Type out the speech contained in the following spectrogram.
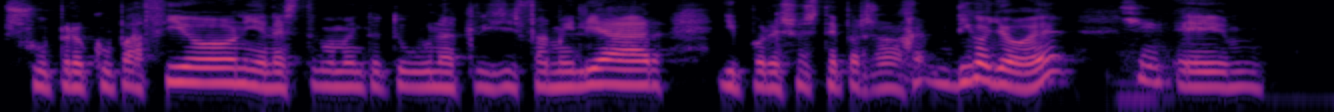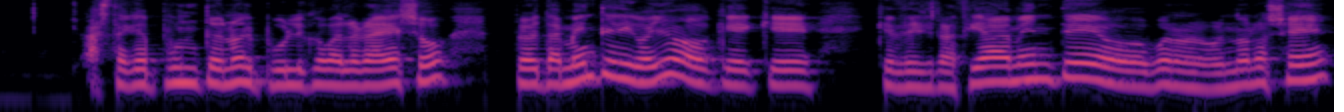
su preocupación y en este momento tuvo una crisis familiar y por eso este personaje, digo yo, ¿eh? Sí. eh hasta qué punto ¿no? el público valora eso, pero también te digo yo que, que, desgraciadamente, o bueno, no lo sé,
